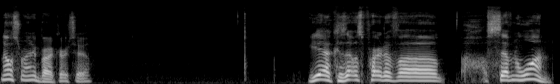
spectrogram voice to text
No, it's Ronnie Barker too. Yeah, because that was part of uh, 7 1.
